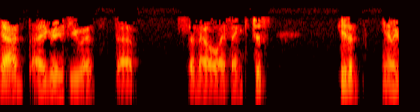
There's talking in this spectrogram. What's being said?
yeah, I, I agree with you. With uh, Sano, I think just he's a you know he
